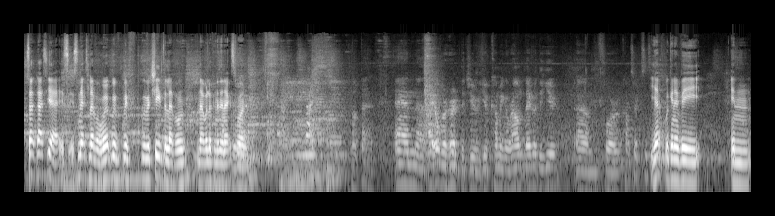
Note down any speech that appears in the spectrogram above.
So that's yeah, it's, it's next level. We're, we've, we've we've achieved the level. Now we're looking at the next one. nice, not bad. And uh, I overheard that you you're coming around later the year um, for concerts. And stuff. Yep, we're going to be in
